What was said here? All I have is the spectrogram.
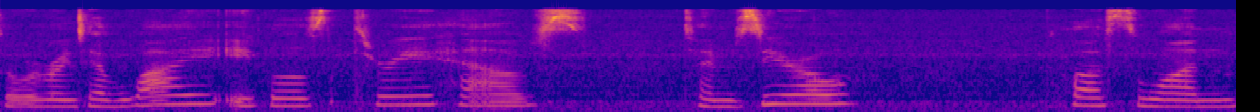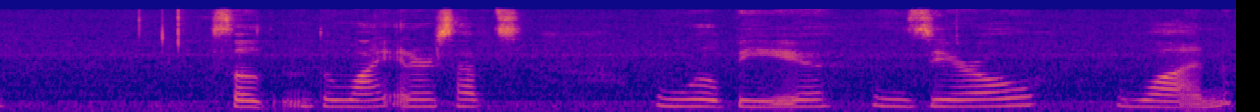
So we're going to have y equals 3 halves times 0 plus 1 so the y-intercept will be 0, 1.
